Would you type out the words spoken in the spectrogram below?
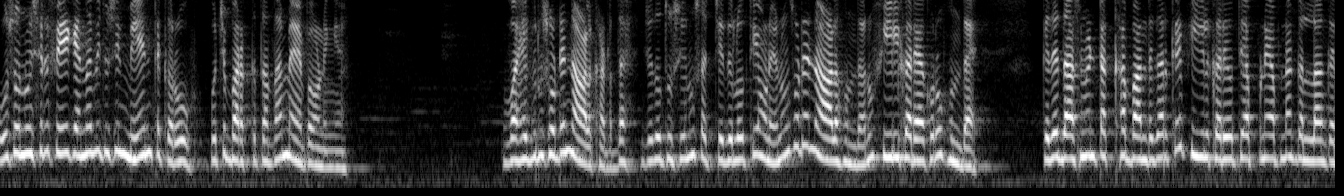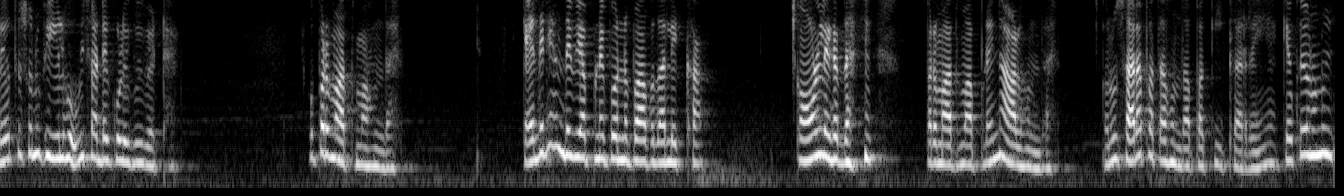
ਉਹ ਤੁਹਾਨੂੰ ਸਿਰਫ ਇਹ ਕਹਿੰਦਾ ਵੀ ਤੁਸੀਂ ਮਿਹਨਤ ਕਰੋ, ਉਹ ਚ ਬਰਕਤਾਂ ਤਾਂ ਮੈਂ ਪਾਉਣੀਆਂ। ਵਾਹਿਗੁਰੂ ਤੁਹਾਡੇ ਨਾਲ ਖੜਦਾ ਜਦੋਂ ਤੁਸੀਂ ਉਹਨੂੰ ਸੱਚੇ ਦਿਲੋਂ ਧਿਆਉਣੇ ਨੂੰ, ਤੁਹਾਡੇ ਨਾਲ ਹੁੰਦਾ ਨੂੰ ਫੀਲ ਕਰਿਆ ਕਰੋ, ਹੁੰਦਾ ਕਿਤੇ 10 ਮਿੰਟ ਅੱਖਾਂ ਬੰਦ ਕਰਕੇ ਫੀਲ ਕਰਿਓ ਤੇ ਆਪਣੇ ਆਪਣਾ ਗੱਲਾਂ ਕਰਿਓ ਤੇ ਤੁਹਾਨੂੰ ਫੀਲ ਹੋਊ ਵੀ ਸਾਡੇ ਕੋਲੇ ਕੋਈ ਬੈਠਾ ਹੈ। ਉਹ ਪਰਮਾਤਮਾ ਹੁੰਦਾ ਹੈ। ਕਹਿੰਦੇ ਨਹੀਂ ਹੁੰਦੇ ਵੀ ਆਪਣੇ ਪੁੰਨ ਪਾਪ ਦਾ ਲੇਖਾ? ਕੌਣ ਲਿਖਦਾ ਹੈ? ਪਰਮਾਤਮਾ ਆਪਣੇ ਨਾਲ ਹੁੰਦਾ ਹੈ। ਉਹਨੂੰ ਸਾਰਾ ਪਤਾ ਹੁੰਦਾ ਆਪਾਂ ਕੀ ਕਰ ਰਹੇ ਹਾਂ। ਕਿਉਂਕਿ ਉਹਨਾਂ ਨੂੰ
